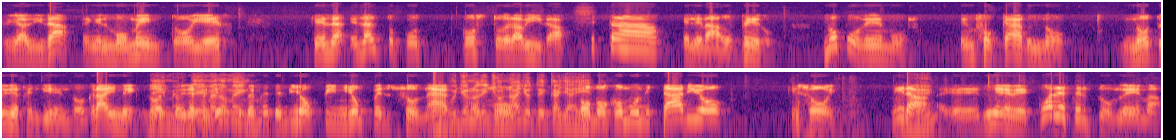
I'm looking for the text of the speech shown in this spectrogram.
realidad en el momento y es que el, el alto co- costo de la vida está elevado, pero no podemos enfocarnos, no estoy defendiendo, Graime, no Dime, estoy dime, defendiendo Domingo. simplemente mi opinión personal. Pues yo no he dicho como- nada, yo estoy calladito. como comunitario que soy. Mira, eh, Nieve, ¿cuál es el problema?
